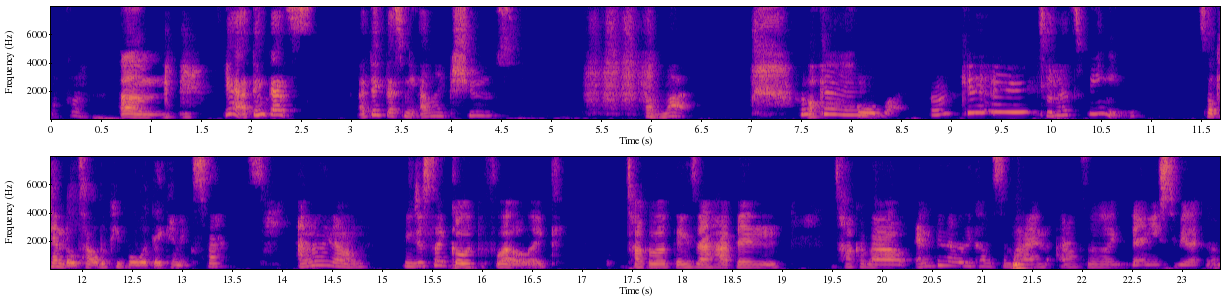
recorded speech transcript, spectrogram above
Okay. Um, yeah, I think that's, I think that's me. I like shoes a lot, Okay. a whole lot. Okay. So that's me. So Kendall, tell the people what they can expect. I don't really know. You just like go with the flow. Like talk about things that happen. Talk about anything that really comes to mind. I don't feel like there needs to be like a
